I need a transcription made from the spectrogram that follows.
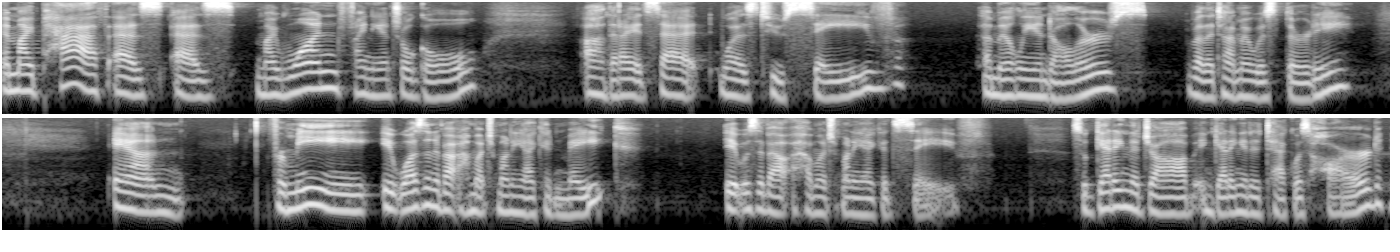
and my path as as my one financial goal uh, that I had set was to save a million dollars by the time I was thirty, and for me, it wasn't about how much money I could make. It was about how much money I could save. So getting the job and getting into tech was hard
